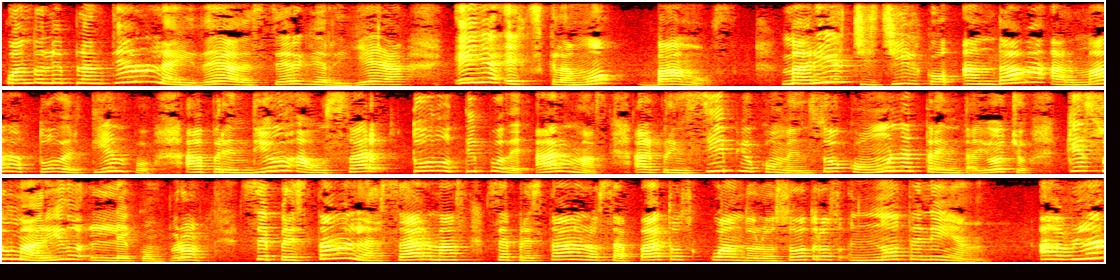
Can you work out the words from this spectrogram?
Cuando le plantearon la idea de ser guerrillera, ella exclamó, vamos. María Chichilco andaba armada todo el tiempo, aprendió a usar todo tipo de armas. Al principio comenzó con una 38 que su marido le compró. Se prestaban las armas, se prestaban los zapatos cuando los otros no tenían. Hablar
